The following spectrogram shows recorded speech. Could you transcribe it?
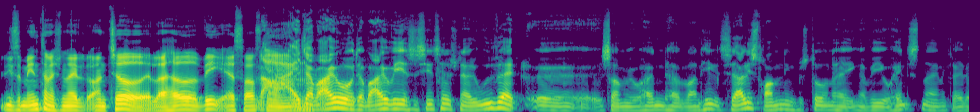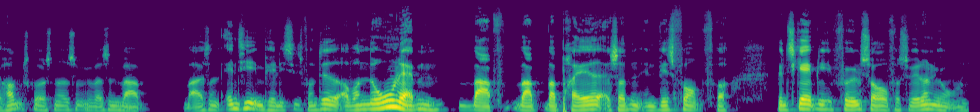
ligesom internationalt orienteret, eller havde VS også Nej, nogle... der var jo, der var jo VS' internationale udvalg, øh, som jo han, var en helt særlig strømning bestående af Inger V. Johansen og Anne-Grethe Holmsgaard og sådan noget, som jo var sådan, var, var sådan anti-imperialistisk funderet, og hvor nogle af dem var, var, var præget af sådan en vis form for venskabelig følelse over for Sovjetunionen.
